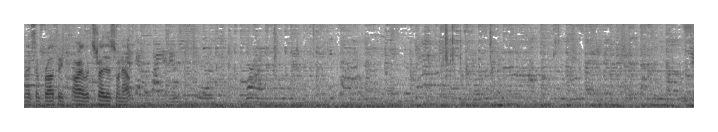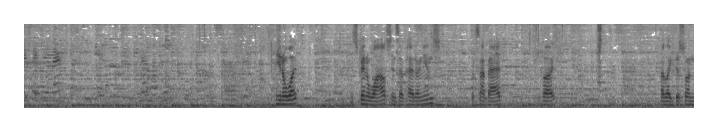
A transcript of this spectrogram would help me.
Nice and frothy. All right, let's try this one out. You know what? It's been a while since I've had onions. It's not bad, but I like this one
